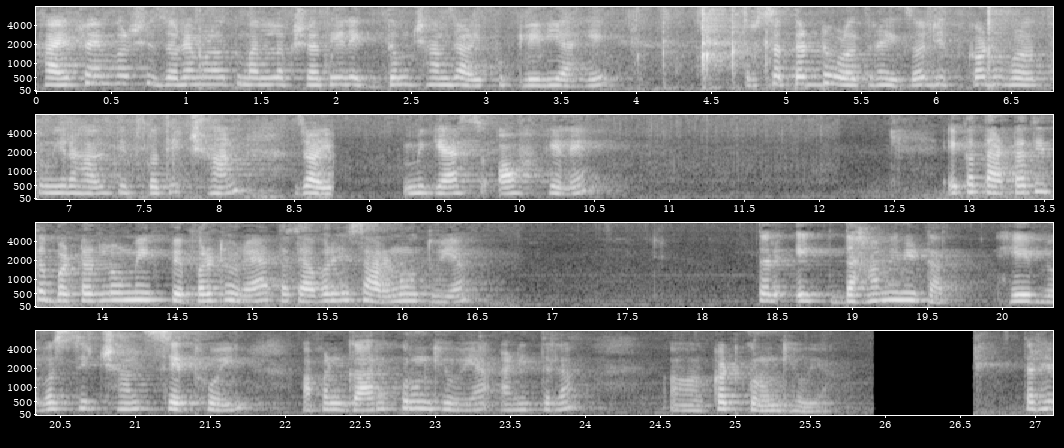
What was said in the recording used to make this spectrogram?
हाय फ्लेमवर शिजवल्यामुळं तुम्हाला लक्षात येईल एकदम छान जाळी फुटलेली आहे. तर सतत ढवळत राहायचं. जितकं ढवळत तुम्ही राहाल तितकं ती छान जाळी मी गॅस ऑफ केले. एका ताटात इथं बटर लावून मी एक पेपर ठेवला आहे आता त्यावर हे सारण ओतूया. तर एक दहा मिनिटात हे व्यवस्थित छान सेट होईल. आपण गार करून घेऊया आणि त्याला कट करून घेऊया. तर हे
